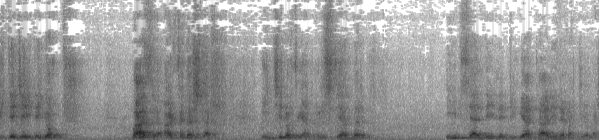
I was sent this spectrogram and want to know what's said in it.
Biteceği de yoktur. Bazı arkadaşlar İncil okuyan Hristiyanların iyimserliğiyle dünya tarihine bakıyorlar.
